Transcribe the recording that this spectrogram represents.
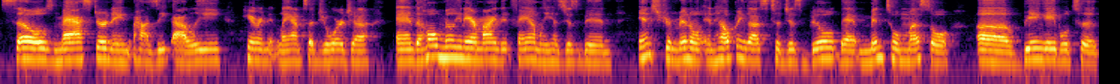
sales master named hazik ali here in atlanta georgia and the whole millionaire minded family has just been instrumental in helping us to just build that mental muscle of being able to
